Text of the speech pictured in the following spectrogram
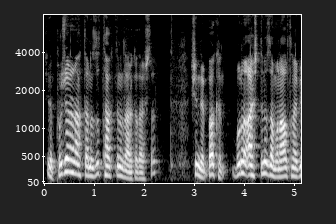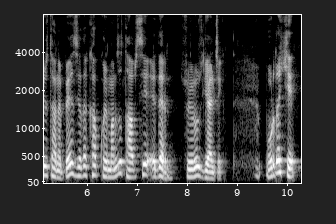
Şimdi proje anahtarınızı taktınız arkadaşlar. Şimdi bakın bunu açtığınız zaman altına bir tane bez ya da kap koymanızı tavsiye ederim. Suyunuz gelecek. Buradaki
